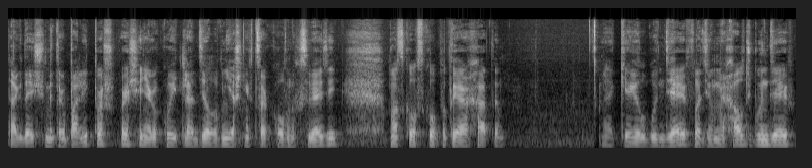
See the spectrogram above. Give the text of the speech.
тогда еще митрополит, прошу прощения, руководитель отдела внешних церковных связей Московского патриархата, э, Кирилл Гундяев, Владимир Михайлович Гундяев,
